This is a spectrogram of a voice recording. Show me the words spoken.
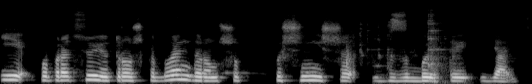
І попрацюю трошки блендером, щоб пишніше взбити яйця.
